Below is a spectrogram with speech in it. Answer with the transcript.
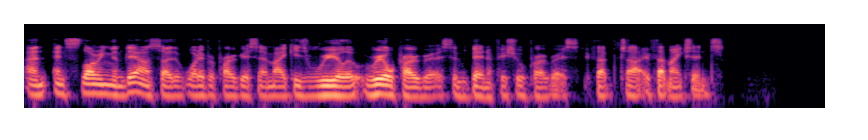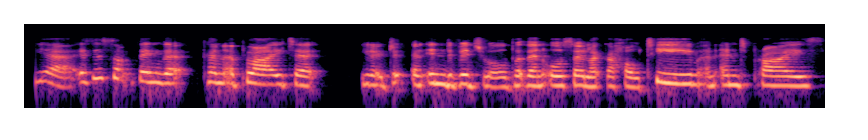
and and slowing them down so that whatever progress they make is real real progress and beneficial progress if that uh, if that makes sense. Yeah. Is this something that can apply to you know an individual but then also like a whole team an enterprise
